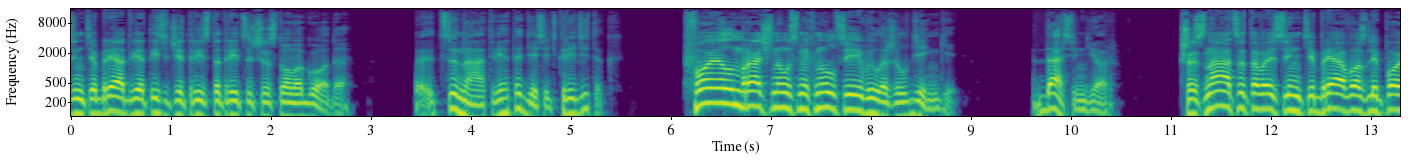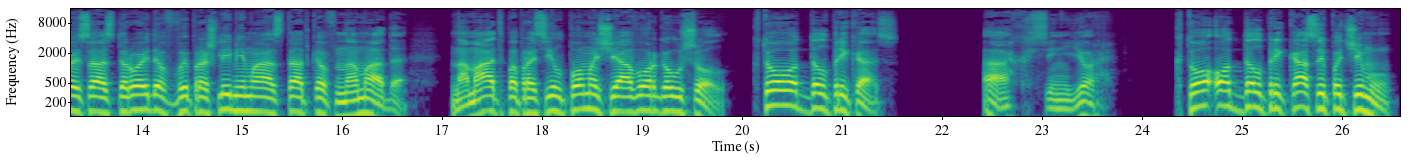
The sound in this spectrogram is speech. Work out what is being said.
сентября 2336 года?» «Цена ответа 10 кредиток». Фойл мрачно усмехнулся и выложил деньги. «Да, сеньор». 16 сентября возле пояса астероидов вы прошли мимо остатков Намада. Намад попросил помощи, а Ворга ушел. Кто отдал приказ?» «Ах, сеньор». «Кто отдал приказ и почему?»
